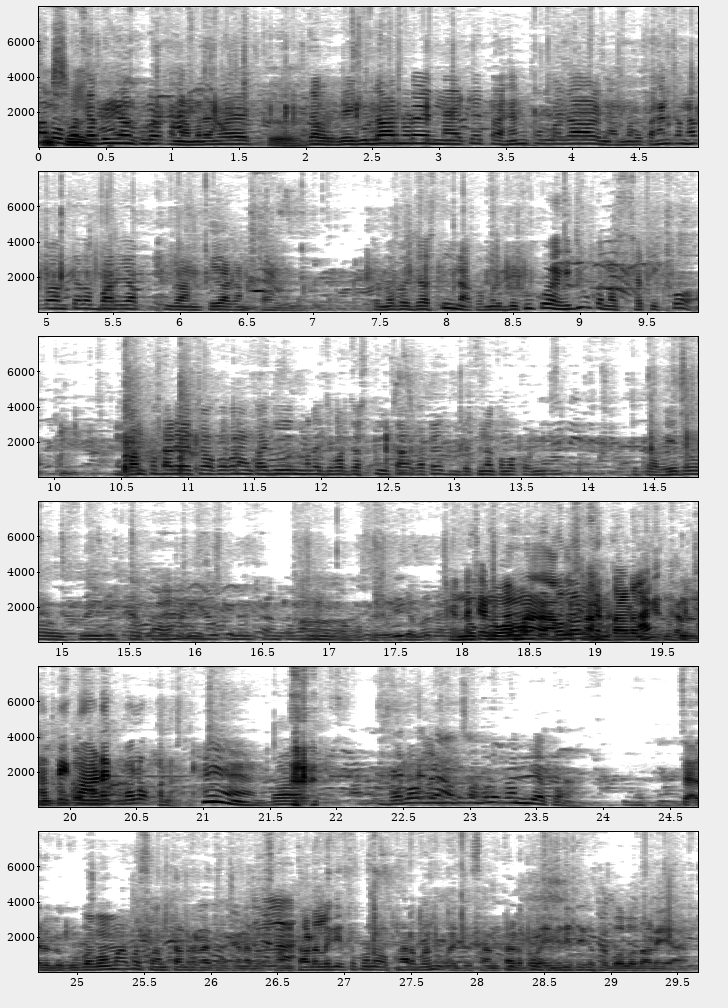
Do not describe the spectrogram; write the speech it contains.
ᱱᱚᱣᱟ ᱫᱚ ᱵᱚᱪᱷᱚᱨ ᱫᱤᱱ ᱜᱟᱱ ᱠᱩᱲᱟᱹᱜ ᱠᱟᱱᱟ ᱢᱟᱱᱮ ᱱᱚᱰᱮ ᱡᱟᱵ ᱨᱮᱜᱩᱞᱟᱨ ᱱᱚᱰᱮ ᱱᱟᱭᱠᱮ ᱛᱟᱦᱮᱱ ᱠᱚ ᱞᱟᱜᱟᱣᱮᱱᱟ ᱢᱟᱱᱮ ᱛᱟᱦᱮᱱ ᱠᱟᱱᱟ ᱠᱚ ᱚᱱᱛᱮ ᱫᱚ ᱵᱟᱨᱭᱟ ᱜᱟᱱ ᱯᱮᱭᱟ ᱜᱟᱱ ᱛᱟᱦᱮᱱ ᱠᱟᱱᱟ ᱚᱱᱟ ᱫᱚ ᱡᱟᱹᱥᱛᱤ ᱱᱟᱠᱚ ᱢᱟᱱᱮ ᱫᱤᱠᱩ ᱠᱚ ᱦᱤᱡᱩᱜ ᱠᱟᱱᱟ ᱪᱷᱟᱹᱛᱤᱠ ᱠᱚ ᱵᱟᱝᱠᱚ ᱫᱟᱲᱮ ᱦᱚᱪᱚ ᱟᱠᱚ ᱠᱟᱱᱟ ᱚᱱᱠᱟᱜᱮ ᱢᱟᱱᱮ ᱡᱚᱵᱚᱨᱡᱟᱹᱥᱛᱤ ᱠᱟᱜ ᱠᱟᱛᱮ ᱫᱚᱠᱷᱤᱱᱟ ᱠᱚ ᱵᱟᱠᱚ ᱮᱢᱚᱜᱼᱟ ᱠᱟᱵᱷᱤ ᱫᱚ ᱤᱥᱩᱭ ᱠᱚ ᱛᱟᱦᱮᱱᱟ ᱱᱩᱠᱩ ᱱᱚᱣᱟ ᱢᱟ ᱟᱵᱚ ᱥᱟᱱᱛᱟᱲ ᱞᱟᱹᱜᱤᱫ ᱠᱟᱱᱟ ᱪᱷᱟᱹᱛᱤᱠ ᱠᱚ ᱦᱟᱸᱰᱮ ᱠᱚ ᱵᱚᱞᱚᱜ ᱠᱟᱱᱟ ᱦᱮᱸ ᱵᱚᱞᱚᱜ ᱞᱟᱹᱜᱤᱫ ᱫᱚᱠᱚ ᱵᱚᱞᱚᱜ ᱠᱟᱱ ᱜᱮᱭᱟ ᱠᱚ ᱪᱮᱫ ᱞᱩᱜᱩᱵᱟᱵᱟ ᱢᱟ ᱟᱵᱚ ᱥᱟᱱᱛᱟᱲ ᱨᱮ ᱛᱟᱦᱮᱸ ᱠᱟᱱᱟ ᱥᱟᱱᱛᱟᱲ ᱞᱟᱹᱜᱤᱫ ᱛᱚ ᱠᱳᱱᱳ ᱚᱯᱷᱟᱨ ᱵᱟᱹᱱᱩᱜᱼᱟ ᱡᱮ ᱥᱟᱱᱛᱟᱲ ᱫᱚ ᱮᱢᱱᱤ ᱛᱮᱜᱮ ᱯᱮ ᱵᱚᱞᱚ ᱫᱟᱲᱮᱭᱟᱜᱼᱟ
